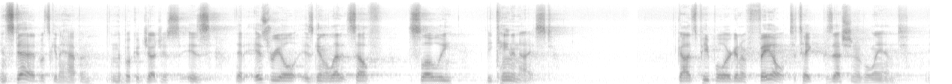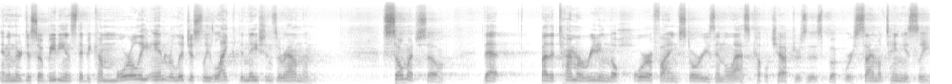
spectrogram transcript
Instead, what's going to happen in the book of Judges is that Israel is going to let itself slowly be Canaanized. God's people are going to fail to take possession of the land. And in their disobedience, they become morally and religiously like the nations around them. So much so that by the time we're reading the horrifying stories in the last couple chapters of this book, we're simultaneously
